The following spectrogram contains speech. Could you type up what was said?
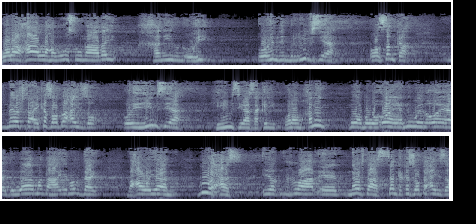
Walaa xaal lahum uu sugnaaday khaniinun oohi oohin himirrifsi ah oo sanka neefta ay ka soo baxayso oo hihiimsi ah hihiimsigaasaa ka yimi walahum khaniin mid waa ooyaya nin weyna ooyaya dawaa ma dhahayo mogtahay waxaa weeyaan guuxaas iyo neeftaas sanka ka soo baxaysa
